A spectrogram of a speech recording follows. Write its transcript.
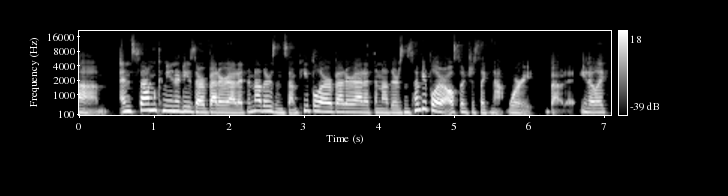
Um, and some communities are better at it than others, and some people are better at it than others. And some people are also just like not worried about it. You know, like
